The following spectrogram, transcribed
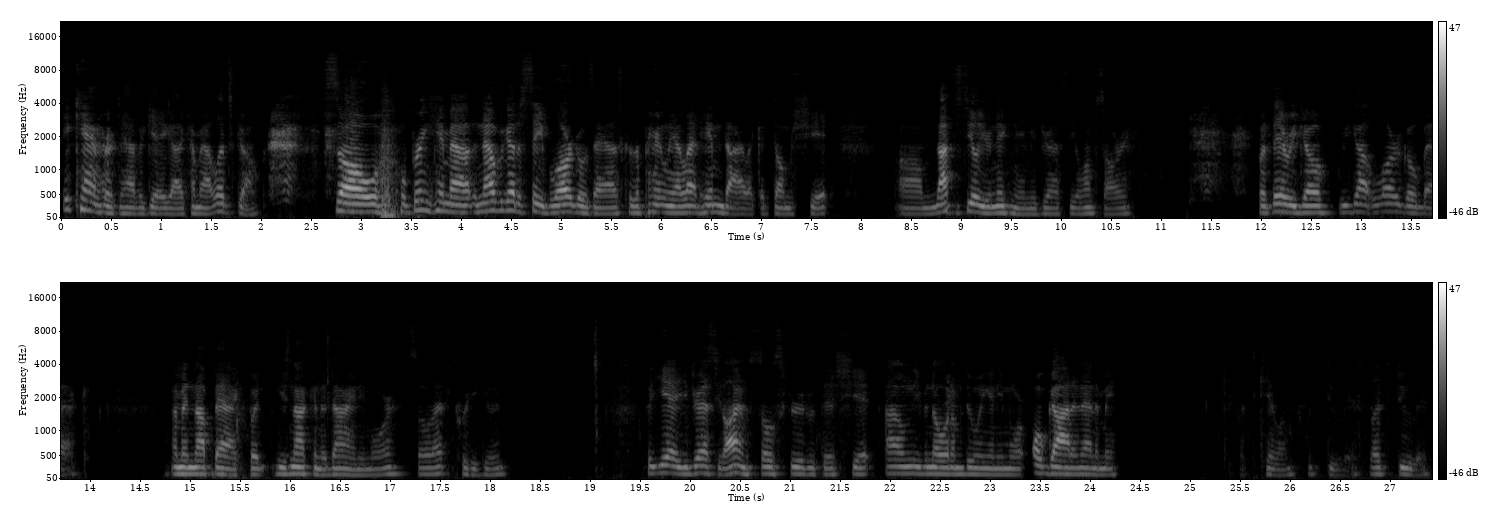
it can't hurt to have a gay guy come out. Let's go. So we'll bring him out, and now we got to save Largo's ass because apparently I let him die like a dumb shit. Um, not to steal your nickname, you dress. I'm sorry. But there we go. We got Largo back. I mean, not back, but he's not going to die anymore. So that's pretty good. But yeah, you dress I am so screwed with this shit. I don't even know what I'm doing anymore. Oh god, an enemy. Okay, let's kill him. Let's do this. Let's do this.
